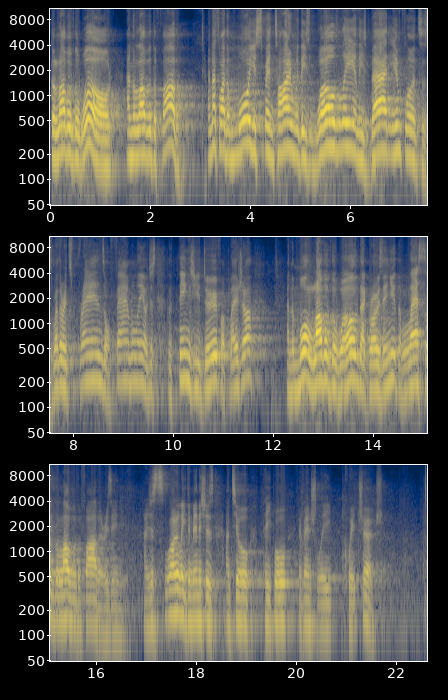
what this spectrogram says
the love of the world and the love of the Father. And that's why the more you spend time with these worldly and these bad influences, whether it's friends or family or just the things you do for pleasure, and the more love of the world that grows in you, the less of the love of the Father is in you. And it just slowly diminishes until people eventually quit church. You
